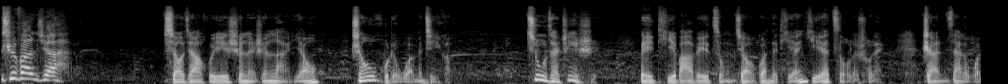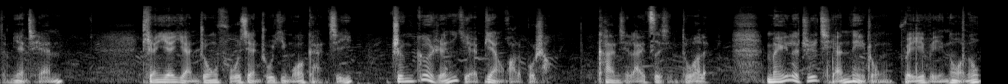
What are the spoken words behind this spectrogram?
吃饭去。肖家辉伸了伸懒腰，招呼着我们几个。就在这时，被提拔为总教官的田野走了出来，站在了我的面前。田野眼中浮现出一抹感激，整个人也变化了不少。看起来自信多了，没了之前那种唯唯诺诺。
